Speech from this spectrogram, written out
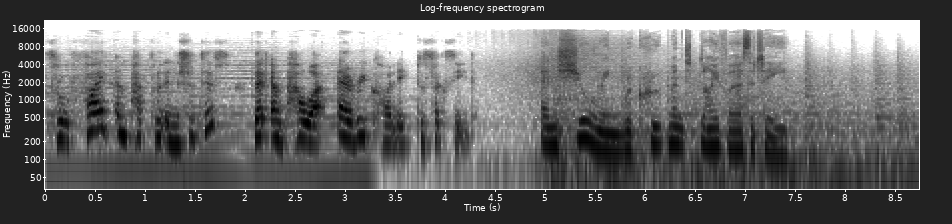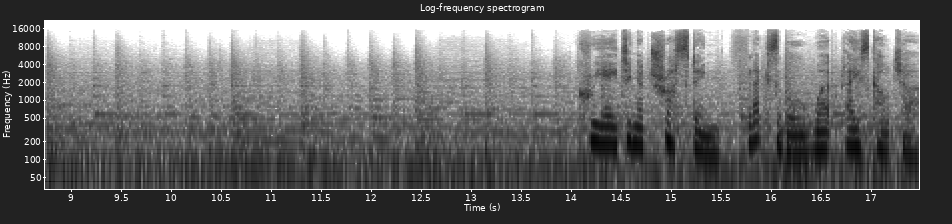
through five impactful initiatives that empower every colleague to succeed. Ensuring recruitment diversity. Creating a trusting, flexible workplace culture.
